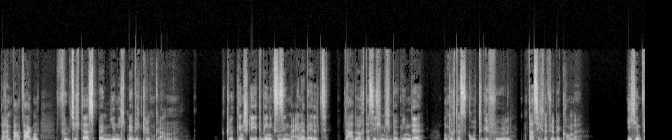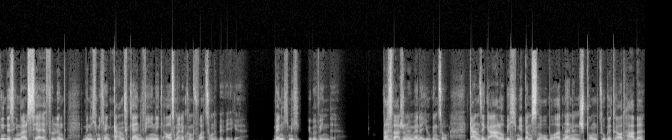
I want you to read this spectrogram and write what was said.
Nach ein paar Tagen fühlt sich das bei mir nicht mehr wie Glück an. Glück entsteht wenigstens in meiner Welt dadurch, dass ich mich überwinde und durch das gute Gefühl, das ich dafür bekomme. Ich empfinde es immer als sehr erfüllend, wenn ich mich ein ganz klein wenig aus meiner Komfortzone bewege. Wenn ich mich überwinde. Das war schon in meiner Jugend so. Ganz egal, ob ich mir beim Snowboarden einen Sprung zugetraut habe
